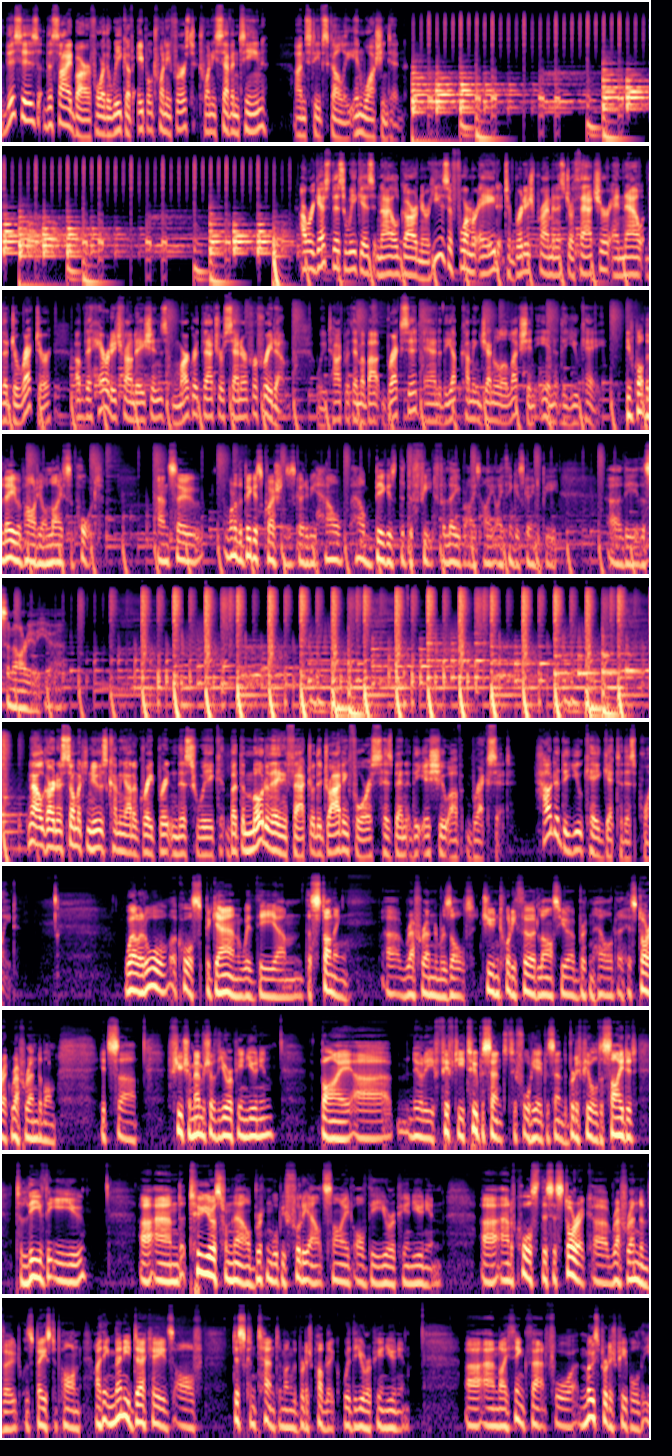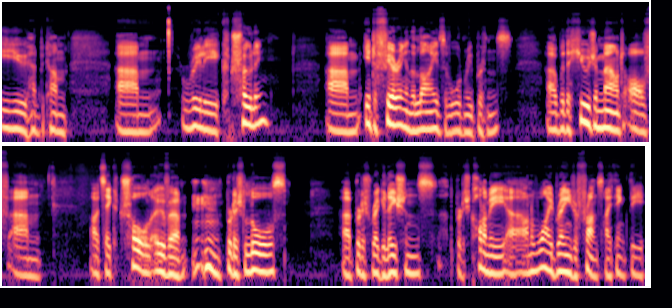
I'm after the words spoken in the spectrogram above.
This is the sidebar for the week of April 21st, 2017. I'm Steve Scully in Washington. Our guest this week is Nile Gardiner. He is a former aide to British Prime Minister Thatcher and now the director of the Heritage Foundation's Margaret Thatcher Centre for Freedom. We talked with him about Brexit and the upcoming general election in the UK. You've got the Labour Party on life support. And so one of the biggest questions is going to be how, how big is the defeat for Labour? I, I think is going to be uh, the, the scenario here. Nile Gardiner, so much news coming out of Great Britain this week, but the motivating factor, the driving force, has been the issue of Brexit. How did the UK get to this point? Well, it all, of course, began with the um, the stunning uh, referendum result. June 23rd last year, Britain held a historic referendum on its uh, future membership of the European Union. By uh, nearly 52% to 48%, the British people decided to leave the EU. Uh, and two years from now, Britain will be fully outside of the European Union. Uh, and of course, this historic uh, referendum vote was based upon, I think, many decades of discontent among the British public with the European Union. Uh, and I think that for most British people, the EU had become um, really controlling, um, interfering in the lives of ordinary Britons, uh, with a huge amount of um, I would say, control over British laws, uh, British regulations, uh, the British economy uh, on a wide range of fronts. I think the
